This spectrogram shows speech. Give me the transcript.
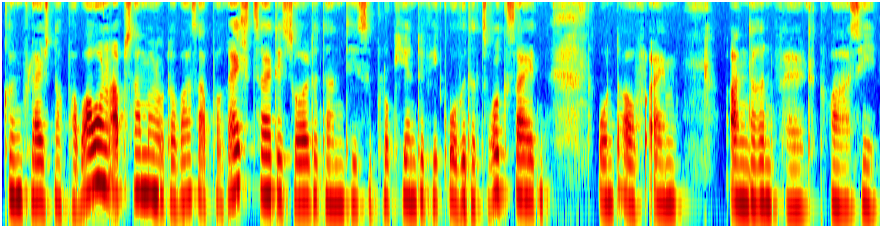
können vielleicht noch ein paar Bauern absammeln oder was, aber rechtzeitig sollte dann diese blockierende Figur wieder zurückseiten und auf einem anderen Feld quasi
